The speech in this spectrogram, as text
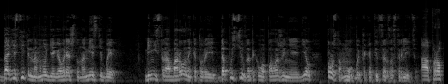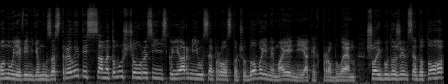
Да, действительно, многие говорят, что на месте бы министра обороны, который допустил до такого положения дел, просто мог бы как офицер застрелиться. А пропонує він йому застрелитись саме тому, що у російської армії усе просто чудово і немає ніяких проблем. Шойгу дожився до того,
